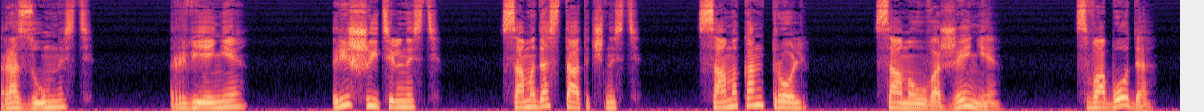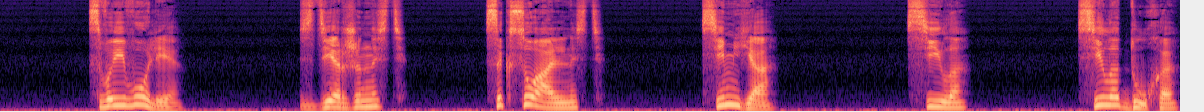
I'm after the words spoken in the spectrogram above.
разумность, рвение, решительность, самодостаточность, самоконтроль, самоуважение, свобода, своеволие, сдержанность, сексуальность, семья, сила, сила духа,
